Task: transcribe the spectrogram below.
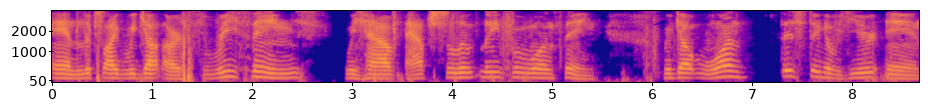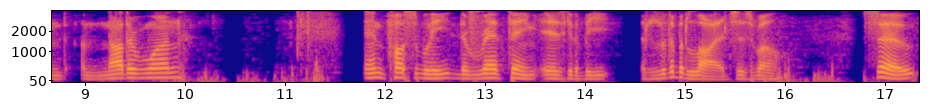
And looks like we got our three things we have absolutely for one thing. We got one this thing over here and another one and possibly the red thing is going to be a little bit large as well so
